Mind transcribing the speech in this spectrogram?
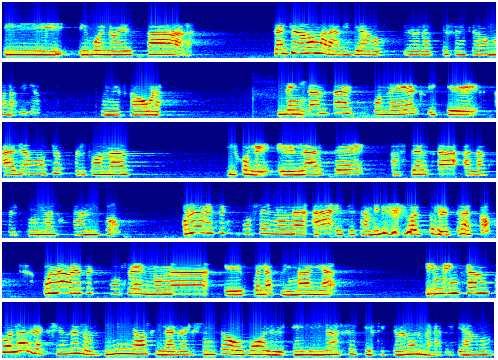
y, y bueno, está, se han quedado maravillados, de verdad que se han quedado maravillados con esa obra. Me encanta exponer y que haya muchas personas, híjole, el arte acerca a las personas tanto. Una vez expuse en una, ah, ese también es otro retrato, una vez expuse en una eh, escuela primaria y me encantó la reacción de los niños y la reacción que hubo en en enlace que se quedaron maravillados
